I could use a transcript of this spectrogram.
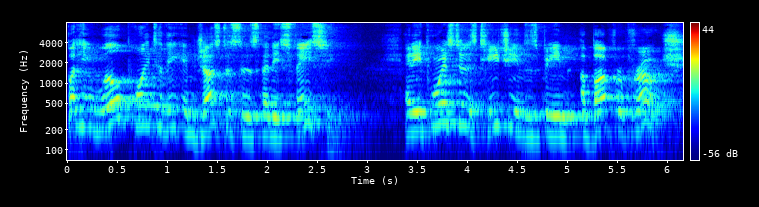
but he will point to the injustices that he's facing. And he points to his teachings as being above reproach.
